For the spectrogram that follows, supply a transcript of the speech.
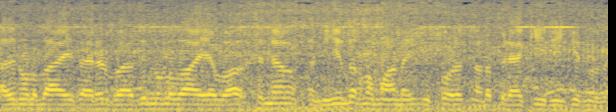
അതിനുള്ളതായ തയ്യാറെടുപ്പ് അതിനുള്ളതായ വാഹന നിയന്ത്രണമാണ് ഇപ്പോൾ നടപ്പിലാക്കിയിരിക്കുന്നത്.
